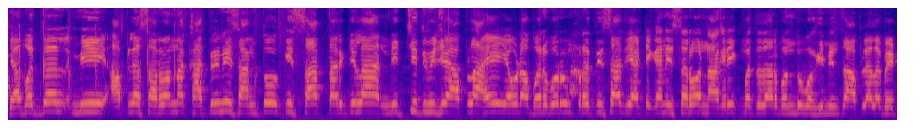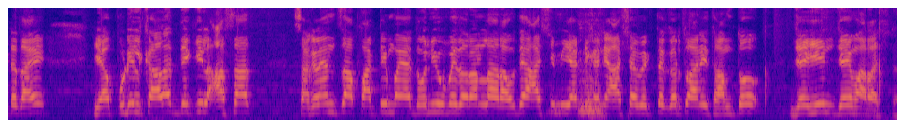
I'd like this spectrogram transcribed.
त्याबद्दल मी आपल्या सर्वांना खात्रीने सांगतो की सात तारखेला निश्चित विजय आपला आहे. एवढा भरभरून प्रतिसाद या ठिकाणी सर्व नागरिक मतदार बंधू भगिनींचा आपल्याला भेटत आहे. या पुढील काळात देखील असाच सगळ्यांचा पाठिंबा या दोन्ही उमेदवारांना राहू द्या अशी मी या ठिकाणी आशा व्यक्त करतो आणि थांबतो. जय हिंद जय महाराष्ट्र.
